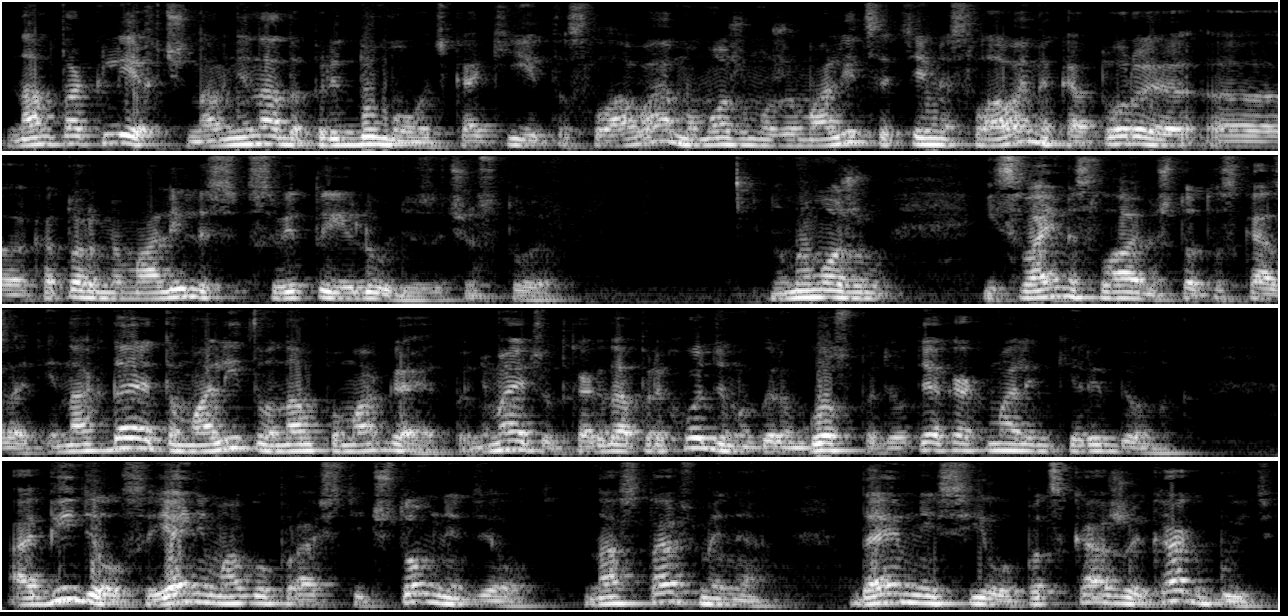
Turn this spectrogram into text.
нам так легче, нам не надо придумывать какие-то слова, мы можем уже молиться теми словами, которые, э, которыми молились святые люди зачастую. Но мы можем и своими словами что-то сказать. Иногда эта молитва нам помогает. Понимаете, вот когда приходим и говорим, Господи, вот я как маленький ребенок, обиделся, я не могу простить. Что мне делать? Наставь меня, дай мне силу, подскажи, как быть?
